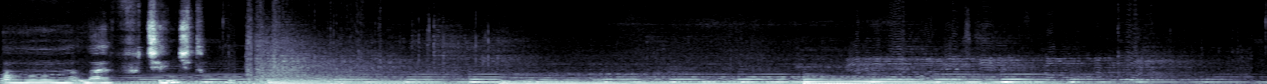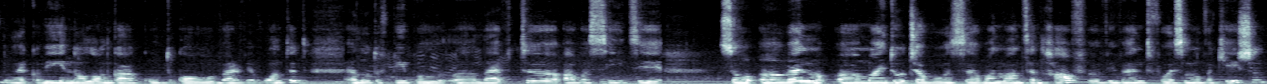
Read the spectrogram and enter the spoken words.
uh, life changed. Like we no longer could go where we wanted. A lot of people uh, left uh, our city. So uh, when uh, my daughter was uh, one month and a half, uh, we went for a small vacation,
